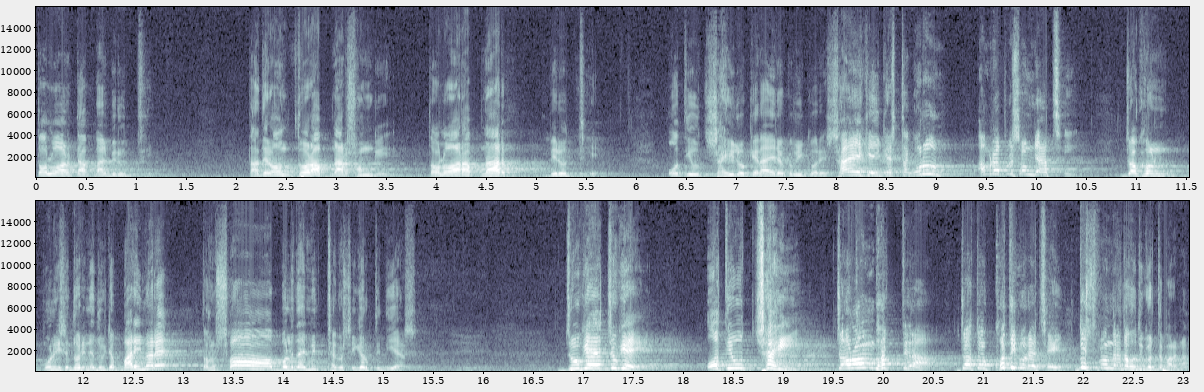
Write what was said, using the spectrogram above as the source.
তলোয়ারটা আপনার বিরুদ্ধে। তাদের অন্তর আপনার সঙ্গে, তলোয়ার আপনার বিরুদ্ধে। অতি উৎসাহী লোকেরা এরকমই করে। শায়েক এই কাজটা করুন, আমরা আপনার সঙ্গে আছি। যখন পুলিশে ধরে নিয়ে দুইটা বাড়ি মারে তখন সব বলে দেয়, মিথ্যা করে স্বীকারোক্তি দিয়ে আসে। যুগে যুগে অতি উৎসাহী, চরম ভক্তেরা যত ক্ষতি করেছে, দুশ্মনরা তত ক্ষতি করতে পারে না।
